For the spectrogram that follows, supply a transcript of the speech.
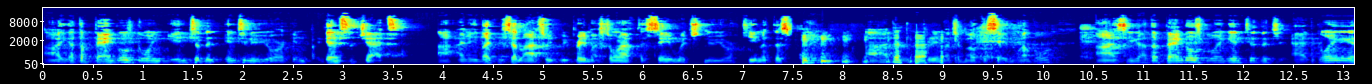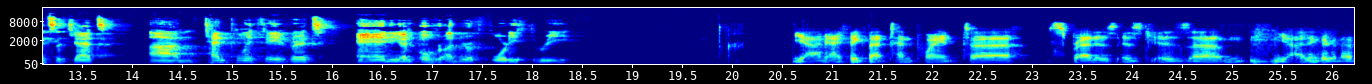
Uh, you got the Bengals going into the into New York against the Jets. Uh, I mean, like we said last week, we pretty much don't have to say which New York team at this point. Uh, they're pretty much about the same level. Uh, so you got the Bengals going into the going against the Jets, um, ten point favorites, and you got an over under of forty three. Yeah, I mean, I think that ten point uh, spread is is is um, yeah. I think they're gonna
